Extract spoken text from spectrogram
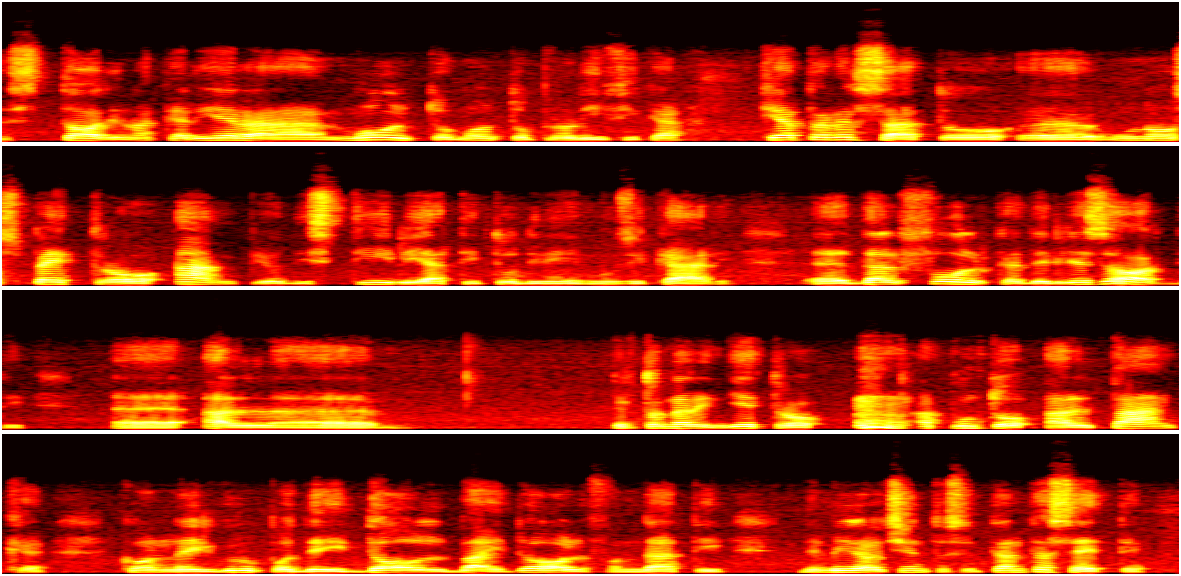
storia, una carriera molto molto prolifica che ha attraversato eh, uno spettro ampio di stili e attitudini musicali, eh, dal folk degli esordi eh, al, per tornare indietro appunto al punk con il gruppo dei Doll by Doll fondati nel 1977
